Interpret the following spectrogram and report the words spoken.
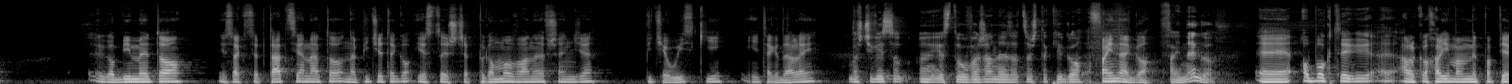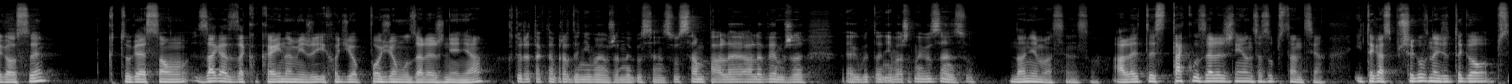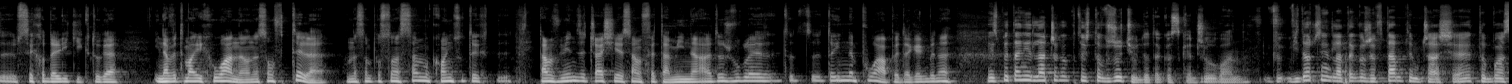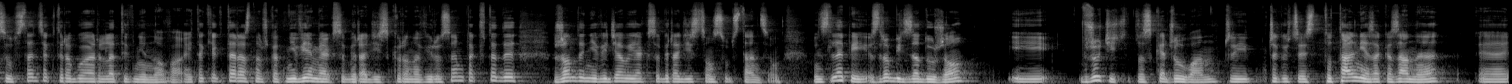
Robimy to, jest akceptacja na to, na picie tego, jest to jeszcze promowane wszędzie, picie whisky i tak dalej. Właściwie jest, jest to uważane za coś takiego fajnego. Fajnego. E, obok tych e, alkoholi mamy papierosy, które są zaraz za kokainą, jeżeli chodzi o poziom uzależnienia które tak naprawdę nie mają żadnego sensu. Sam palę, ale wiem, że jakby to nie ma żadnego sensu. No nie ma sensu. Ale to jest tak uzależniająca substancja. I teraz przyrównać do tego psy, psychodeliki, które i nawet marihuany, one są w tyle. One są po prostu na samym końcu tych. Tam w międzyczasie jest amfetamina, ale to już w ogóle to, to, to inne pułapy. Tak jakby na, Jest pytanie, dlaczego ktoś to wrzucił do tego Schedule One. Widocznie dlatego, że w tamtym czasie to była substancja, która była relatywnie nowa. I tak jak teraz na przykład nie wiemy, jak sobie radzić z koronawirusem, tak wtedy rządy nie wiedziały, jak sobie radzić z tą substancją. Więc lepiej zrobić za dużo i wrzucić do Schedule One, czyli czegoś, co jest totalnie zakazane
